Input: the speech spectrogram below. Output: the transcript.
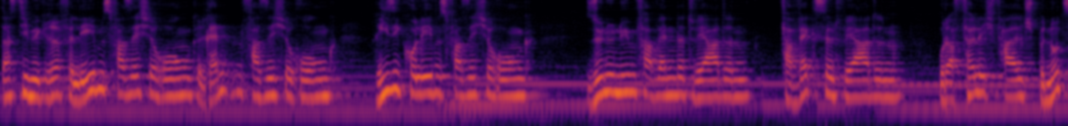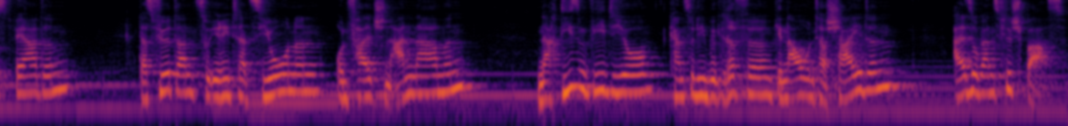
dass die Begriffe Lebensversicherung, Rentenversicherung, Risikolebensversicherung synonym verwendet werden, verwechselt werden oder völlig falsch benutzt werden. Das führt dann zu Irritationen und falschen Annahmen. Nach diesem Video kannst du die Begriffe genau unterscheiden. Also ganz viel Spaß!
